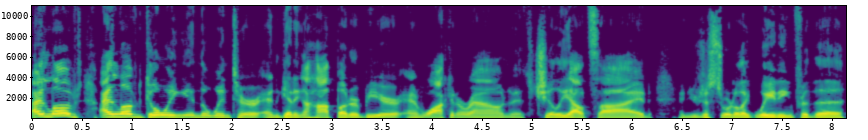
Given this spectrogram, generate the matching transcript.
I loved I loved going in the winter and getting a hot butter beer and walking around and it's chilly outside and you're just sort of like waiting for the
